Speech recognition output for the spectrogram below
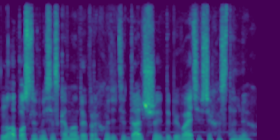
Ну а после вместе с командой проходите дальше и добиваете всех остальных.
